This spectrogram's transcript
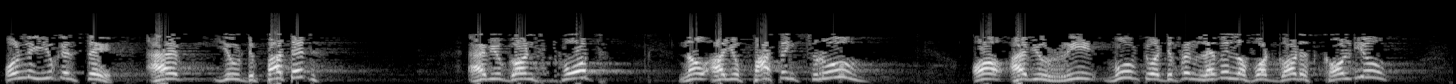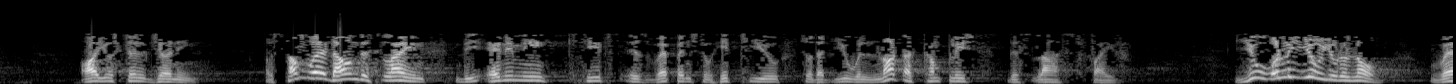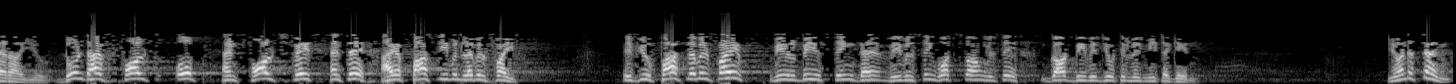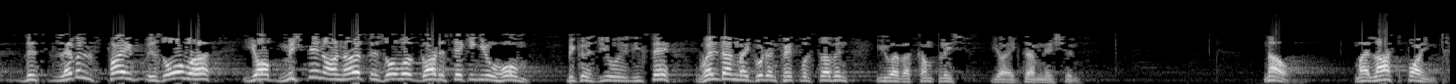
Only you can say, have you departed? Have you gone forth? Now are you passing through? Or have you re- moved to a different level of what God has called you? Are you still journeying? Somewhere down this line, the enemy keeps his weapons to hit you so that you will not accomplish this last five. You, only you, you will know. Where are you? Don't have false hope and false faith and say, I have passed even level five. If you pass level five, we will be sing, we will sing what song? We'll say, God be with you till we meet again. You understand? This level five is over. Your mission on earth is over. God is taking you home. Because you will say, Well done, my good and faithful servant, you have accomplished your examination. Now, my last point.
